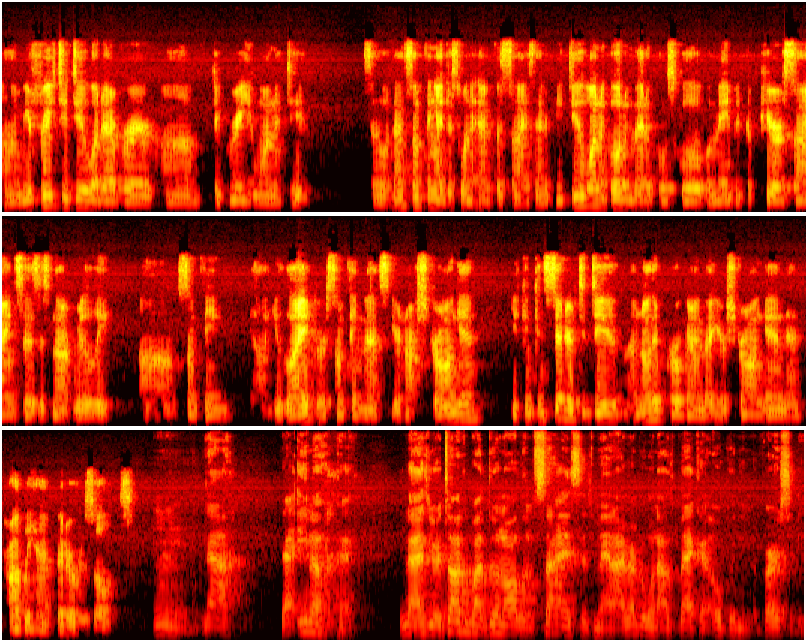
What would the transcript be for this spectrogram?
um, you're free to do whatever um, degree you want to do. So that's something I just want to emphasize that if you do want to go to medical school, but maybe the pure sciences is not really um, something uh, you like or something that's you're not strong in, you can consider to do another program that you're strong in and probably have better results. Mm, now, that you know, you know, as you were talking about doing all them sciences, man, I remember when I was back at Oakland University,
